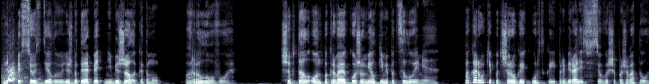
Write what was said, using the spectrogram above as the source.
Бля, я все сделаю, лишь бы ты опять не бежала к этому Орлову», — шептал он, покрывая кожу мелкими поцелуями пока руки под широкой курткой пробирались все выше по животу.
